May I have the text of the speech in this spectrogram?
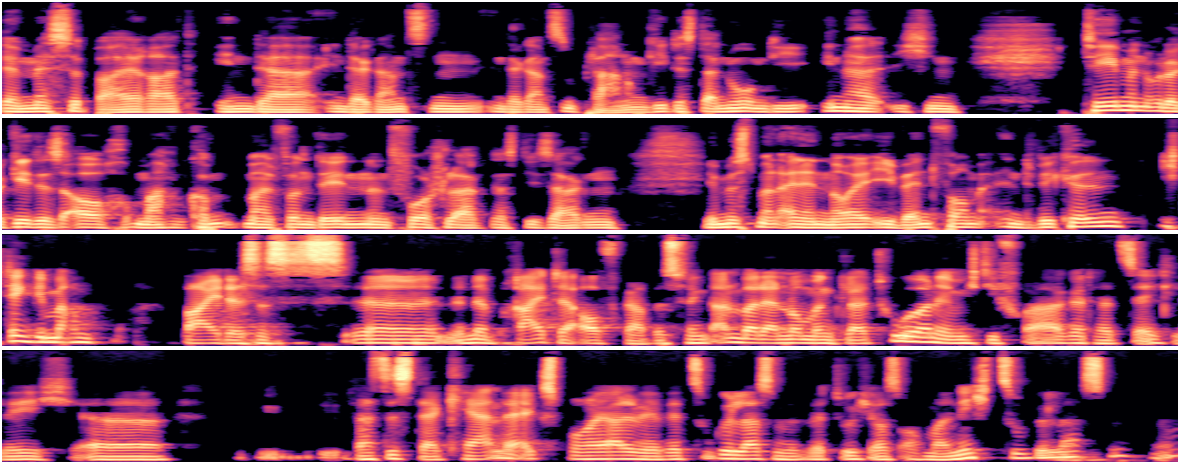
der Messebeirat in der, in der ganzen, in der ganzen Planung? Geht es da nur um die inhaltlichen Themen oder geht es auch, machen, kommt mal von denen ein Vorschlag, dass die sagen, ihr müsst mal eine neue Eventform entwickeln? Ich denke, die machen beides. Es ist äh, eine breite Aufgabe. Es fängt an bei der Nomenklatur, nämlich die Frage tatsächlich, äh, was ist der Kern der Expo Real? Wer wird zugelassen? Wer wird durchaus auch mal nicht zugelassen? Ja,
